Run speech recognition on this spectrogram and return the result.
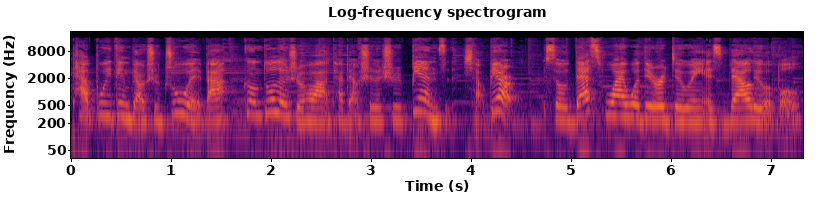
它不一定表示猪尾巴，更多的时候啊，它表示的是辫子、小辫儿 so that's why what they are doing is valuable.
